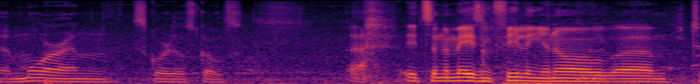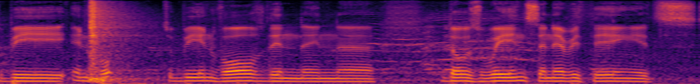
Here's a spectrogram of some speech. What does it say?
uh, more and score those goals? it's an amazing feeling, you know, um, to be invo- to be involved in in uh, those wins and everything. It's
